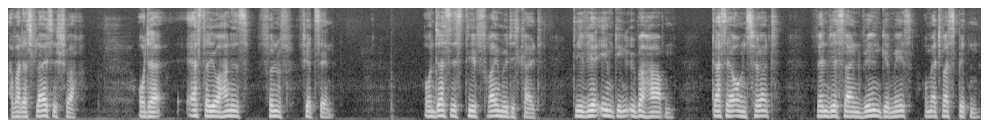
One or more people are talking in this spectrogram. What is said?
aber das Fleisch ist schwach. Oder 1. Johannes 5, 14. Und das ist die Freimütigkeit, die wir ihm gegenüber haben, dass er uns hört, wenn wir seinen Willen gemäß um etwas bitten.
